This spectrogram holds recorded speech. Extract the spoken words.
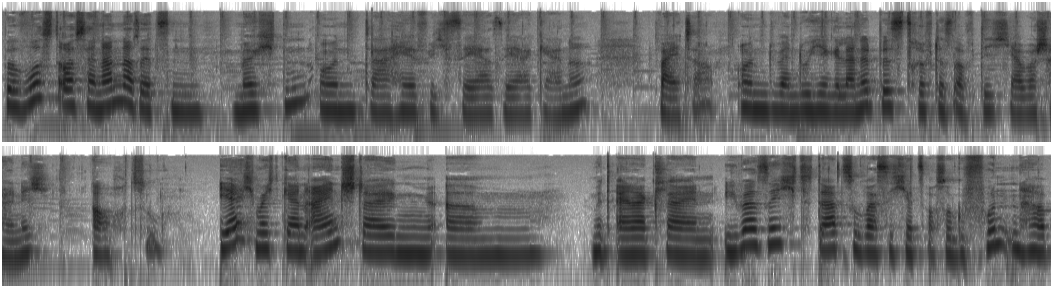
bewusst auseinandersetzen möchten. Und da helfe ich sehr, sehr gerne weiter. Und wenn du hier gelandet bist, trifft es auf dich ja wahrscheinlich auch zu. Ja, ich möchte gerne einsteigen ähm, mit einer kleinen Übersicht dazu, was ich jetzt auch so gefunden habe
